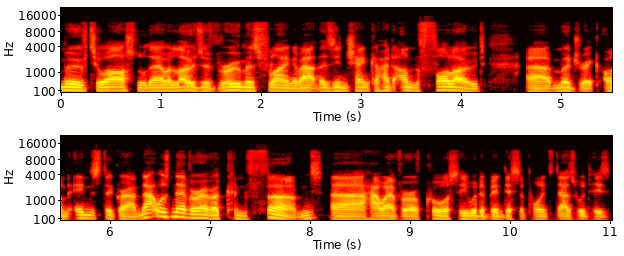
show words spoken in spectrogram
moved to Arsenal, there were loads of rumours flying about that Zinchenko had unfollowed uh, Mudryk on Instagram. That was never ever confirmed. Uh, however, of course, he would have been disappointed, as would his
